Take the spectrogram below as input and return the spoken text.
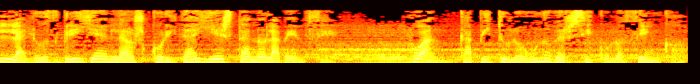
La luz brilla en la oscuridad y ésta no la vence. Juan, capítulo 1, versículo 5.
